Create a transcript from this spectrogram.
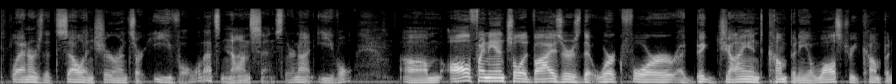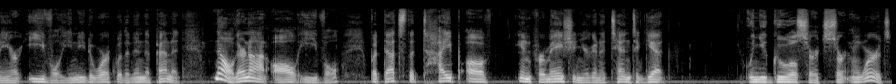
planners that sell insurance are evil. Well, that's nonsense. They're not evil. Um, all financial advisors that work for a big giant company, a Wall Street company, are evil. You need to work with an independent. No, they're not all evil, but that's the type of information you're going to tend to get when you Google search certain words.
